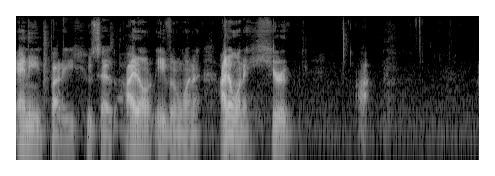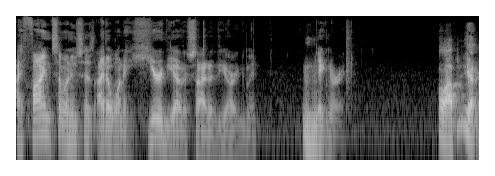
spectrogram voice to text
anybody who says I don't even want to. I don't want to hear. I, find someone who says I don't want to hear the other side of the argument Mhm. ignorant. Oh, I- yeah.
